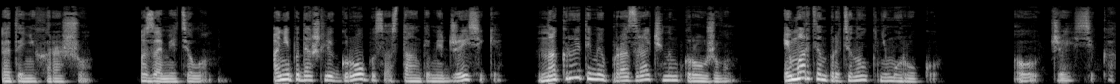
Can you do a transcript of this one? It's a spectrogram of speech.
это нехорошо», — заметил он. Они подошли к гробу с останками Джессики, накрытыми прозрачным кружевом, и Мартин протянул к нему руку. «О, Джессика!»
